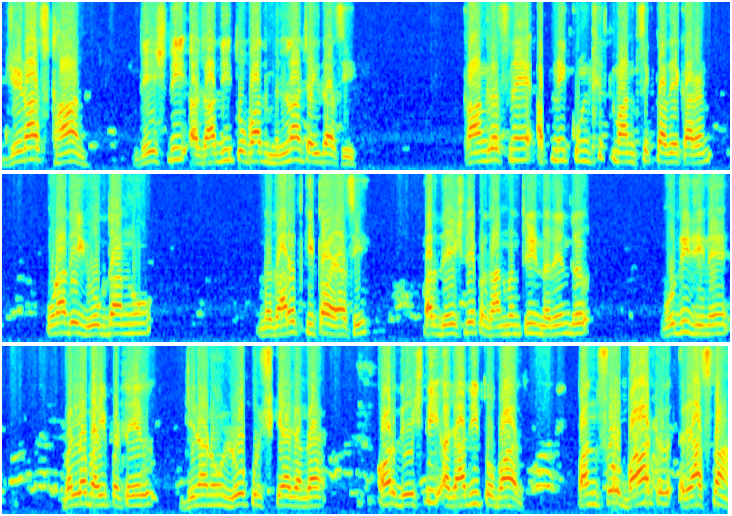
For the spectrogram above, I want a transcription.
ਜਿਹੜਾ ਸਥਾਨ ਦੇਸ਼ ਦੀ ਆਜ਼ਾਦੀ ਤੋਂ ਬਾਅਦ ਮਿਲਣਾ ਚਾਹੀਦਾ ਸੀ, ਕਾਂਗਰਸ ਨੇ ਆਪਣੀ ਕੁੰਠਿਤ ਮਾਨਸਿਕਤਾ ਦੇ ਕਾਰਨ ਉਹਨਾਂ ਦੇ ਯੋਗਦਾਨ ਨੂੰ ਨਜ਼ਾਰਤ ਕੀਤਾ ਹੋਇਆ ਸੀ, ਪਰ ਦੇਸ਼ ਦੇ ਪ੍ਰਧਾਨ ਮੰਤਰੀ ਨਰਿੰਦਰ ਮੋਦੀ ਜੀ ਨੇ ਵੱਲਭ ਭਾਈ ਪਟੇਲ ਜਿਨ੍ਹਾਂ ਨੂੰ ਲੋਹ ਪੁਰਸ਼ ਕਿਹਾ ਜਾਂਦਾ ਹੈ ਔਰ ਦੇਸ਼ ਦੀ ਆਜ਼ਾਦੀ ਤੋਂ ਬਾਅਦ 562 ਰਿਆਸਤਾਂ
